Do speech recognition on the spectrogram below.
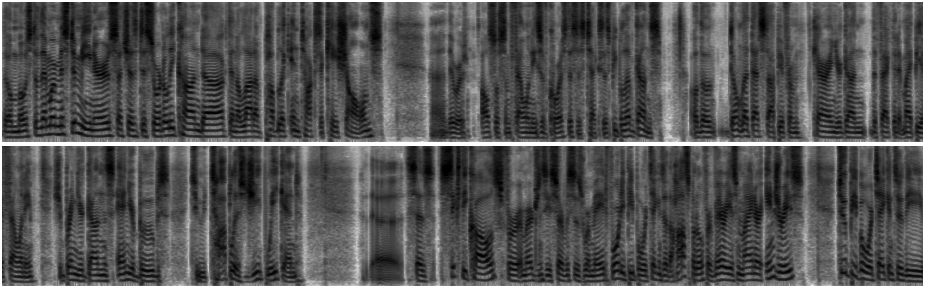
though most of them were misdemeanors such as disorderly conduct and a lot of public intoxications. Uh, there were also some felonies, of course. This is Texas. People have guns. Although, don't let that stop you from carrying your gun. The fact that it might be a felony. You should bring your guns and your boobs to Topless Jeep Weekend. Uh, says 60 calls for emergency services were made. 40 people were taken to the hospital for various minor injuries. Two people were taken to the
